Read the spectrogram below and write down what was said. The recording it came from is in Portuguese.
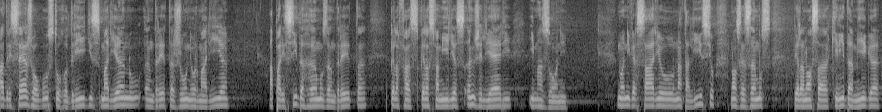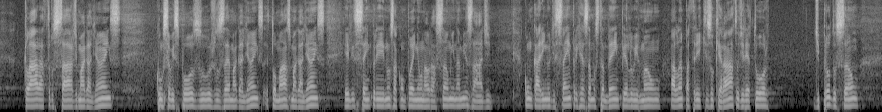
Padre Sérgio Augusto Rodrigues, Mariano Andreta Júnior Maria, Aparecida Ramos Andreta, pela, pelas famílias Angelieri e Mazzoni. No aniversário natalício, nós rezamos pela nossa querida amiga Clara Trussard Magalhães, com seu esposo José Magalhães, Tomás Magalhães, eles sempre nos acompanham na oração e na amizade. Com o carinho de sempre, rezamos também pelo irmão Alan Patrick Zuccherato, diretor de produção,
